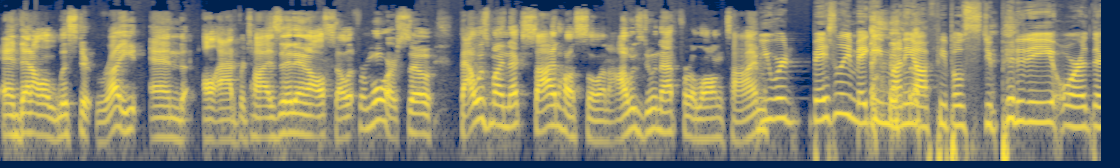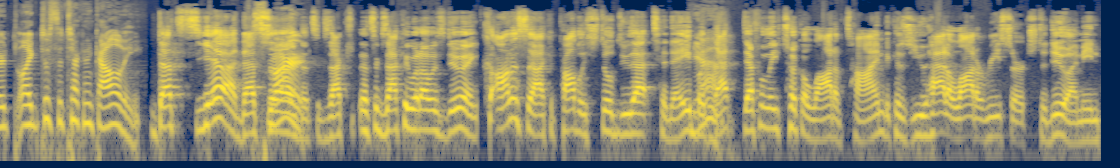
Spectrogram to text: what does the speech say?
and then I'll list it right and I'll advertise it and I'll sell it for more. So that was my next side hustle and I was doing that for a long time. You were basically making money off people's stupidity or their like just the technicality. That's yeah, that's uh, that's exactly that's exactly what I was doing. Honestly, I could probably still do that today, but Yeah. that definitely took a lot of time because you had a lot of research to do. I mean,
